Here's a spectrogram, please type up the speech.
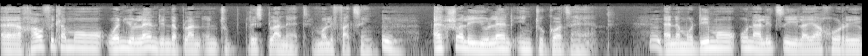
uh, how fitla mo when you land in the plan into this planet mo lefatsheng actually you land into God's hand and the modimo una le tsela ya gore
